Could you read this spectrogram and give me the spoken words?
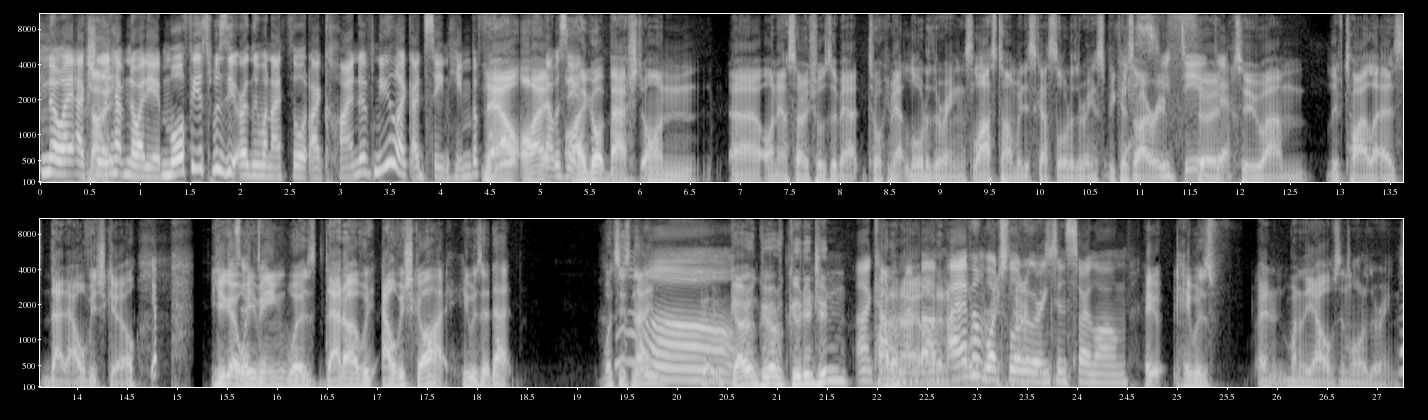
No, I actually No. have no idea. Morpheus was the only one I thought I kind of knew. Like I'd seen him before. Now I that was it. I got bashed on uh, on our socials about talking about Lord of the Rings last time we discussed Lord of the Rings because I Yes, you referred did. to um, Liv Tyler as that Elvish girl. Yep. Hugo Deserved it. Weaving was that Elvi- Elvish guy. He was her dad. What's his name? Oh. Go Go Gudinjin? I can't don't know. remember. I, don't know I Lord haven't of watched Rings Lord of the characters. Rings in so long. He he was and one of the elves in Lord of the Rings.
